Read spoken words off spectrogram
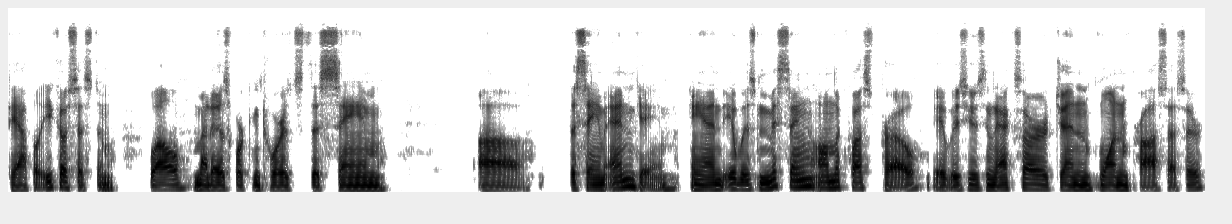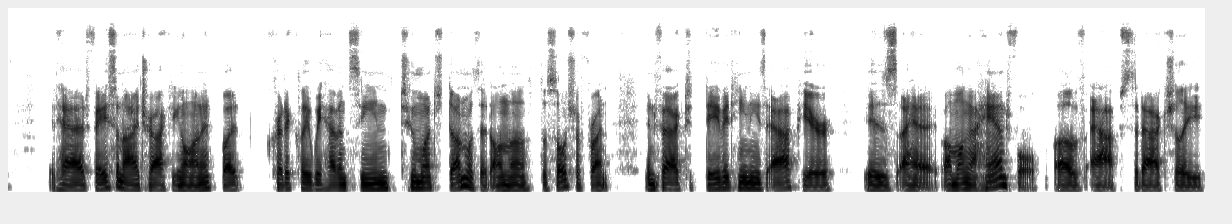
the Apple ecosystem. Well, Meta is working towards the same uh, the same end game. And it was missing on the Quest Pro. It was using the XR Gen 1 processor. It had face and eye tracking on it, but critically, we haven't seen too much done with it on the, the social front. In fact, David Heaney's app here is a, among a handful of apps that actually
